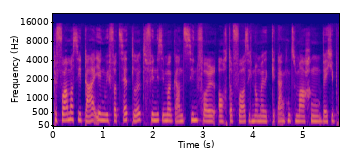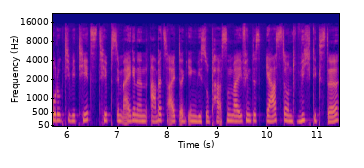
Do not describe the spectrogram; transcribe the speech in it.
bevor man sich da irgendwie verzettelt, finde ich es immer ganz sinnvoll, auch davor sich nochmal Gedanken zu machen, welche Produktivitätstipps im eigenen Arbeitsalltag irgendwie so passen, weil ich finde das erste und wichtigste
